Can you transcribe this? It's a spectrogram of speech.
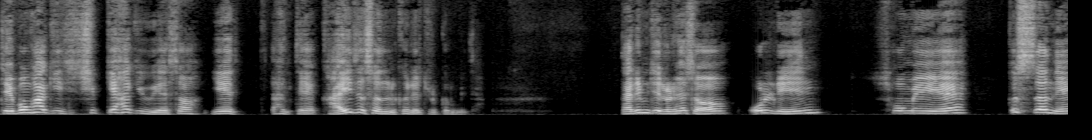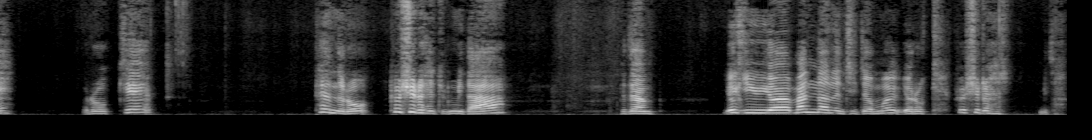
재봉하기 쉽게 하기 위해서 얘한테 가이드선을 그려줄 겁니다. 다림질을 해서 올린 소매의 끝선에 이렇게 펜으로 표시를 해줍니다. 그 다음 여기와 만나는 지점을 이렇게 표시를 합니다.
